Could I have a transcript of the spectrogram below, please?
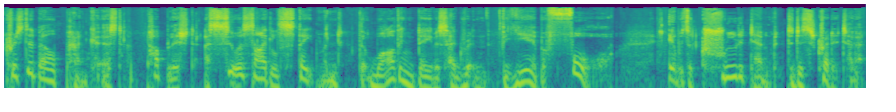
Christabel Pankhurst published a suicidal statement that Wilding Davis had written the year before. It was a crude attempt to discredit her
